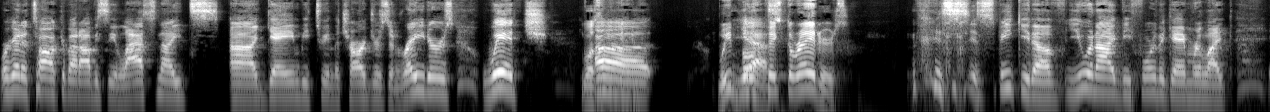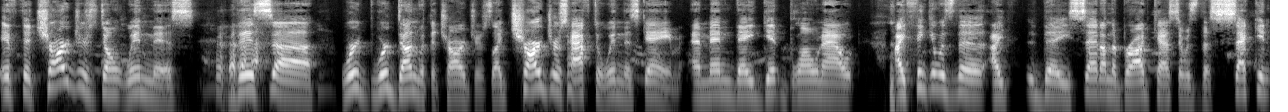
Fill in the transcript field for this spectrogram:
we're going to talk about obviously last night's uh, game between the Chargers and Raiders, which Wasn't uh, we both yes. picked the Raiders. is- is- speaking of you and I before the game were like, if the Chargers don't win this, this uh we're we're done with the Chargers. Like Chargers have to win this game, and then they get blown out. I think it was the I they said on the broadcast it was the second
